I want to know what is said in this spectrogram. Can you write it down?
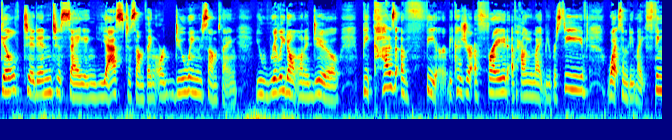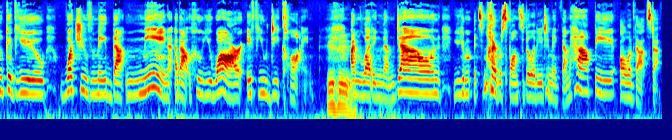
guilted into saying yes to something or doing something you really don't want to do because of fear, because you're afraid of how you might be received, what somebody might think of you, what you've made that mean about who you are if you decline. Mm-hmm. I'm letting them down. You, it's my responsibility to make them happy, all of that stuff.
